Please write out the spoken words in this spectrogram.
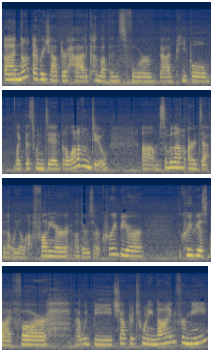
Uh, not every chapter had comeuppance for bad people like this one did, but a lot of them do. Um, some of them are definitely a lot funnier, others are creepier, the creepiest by far, that would be chapter 29 for me,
